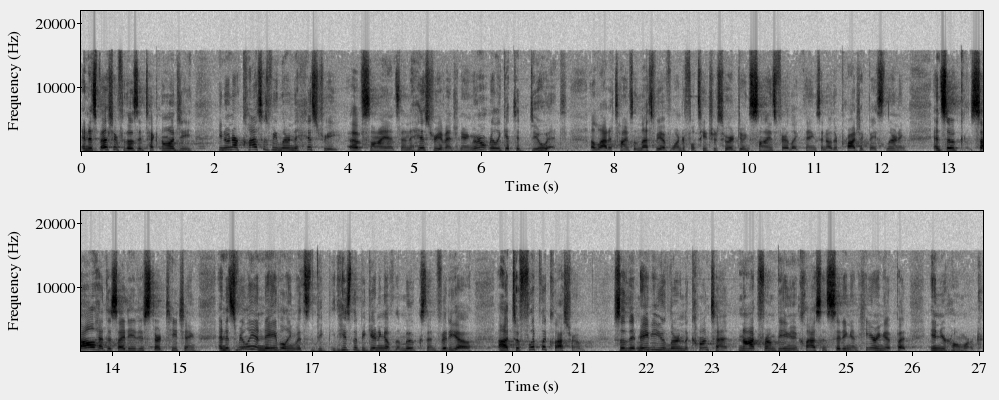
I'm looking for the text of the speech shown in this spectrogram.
and especially for those in technology, you know, in our classes we learn the history of science and the history of engineering. We don't really get to do it a lot of times unless we have wonderful teachers who are doing science fair-like things and other project-based learning. And so Sal had this idea to start teaching, and it's really enabling with, he's the beginning of the MOOCs and video, uh, to flip the classroom so that maybe you learn the content not from being in class and sitting and hearing it, but in your homework.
